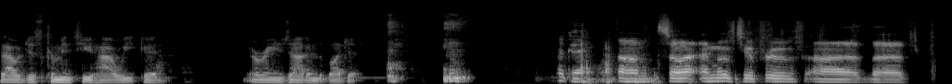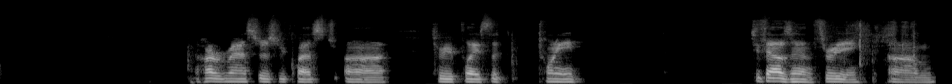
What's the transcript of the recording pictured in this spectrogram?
that would just come into how we could arrange that in the budget. Okay, um, so I move to approve uh, the Harbor Master's request uh, to replace the 20, 2003 um,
